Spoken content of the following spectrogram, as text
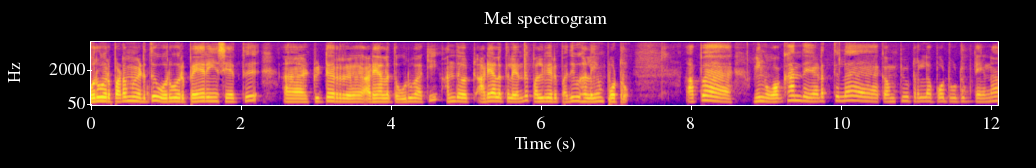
ஒரு ஒரு படமும் எடுத்து ஒரு ஒரு பெயரையும் சேர்த்து ட்விட்டர் அடையாளத்தை உருவாக்கி அந்த அடையாளத்துலேருந்து பல்வேறு பதிவுகளையும் போட்டுரும். அப்போ நீங்கள் உக்காந்த இடத்துல கம்ப்யூட்டரில் போட்டு விட்டுவிட்டிங்கன்னா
